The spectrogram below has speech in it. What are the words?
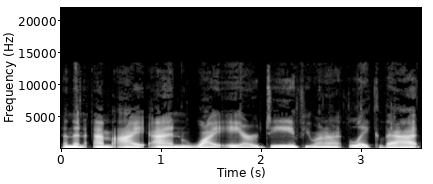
and then M-I-N-Y-A-R-D, if you want to like that.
